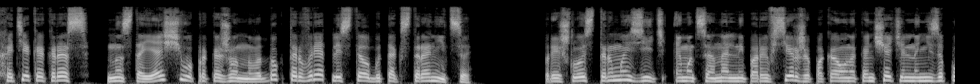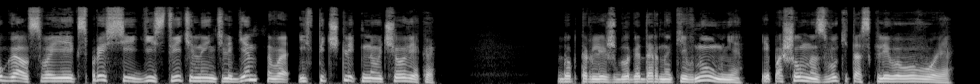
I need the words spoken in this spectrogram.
хотя как раз настоящего прокаженного доктор вряд ли стал бы так сторониться. Пришлось тормозить эмоциональный порыв Сержа, пока он окончательно не запугал своей экспрессией действительно интеллигентного и впечатлительного человека. Доктор лишь благодарно кивнул мне и пошел на звуки тоскливого воя.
